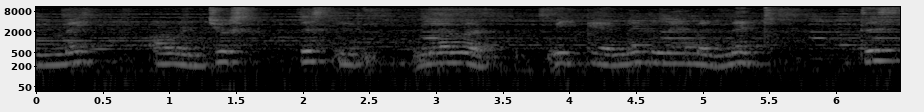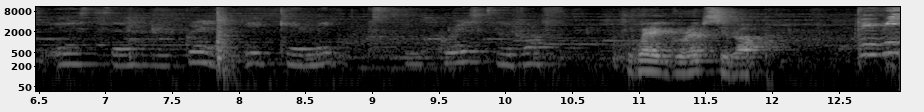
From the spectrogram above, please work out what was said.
can make orange juice. This is lemon. We can make lemonade. This is uh, grape. We can make grape syrup. Where grape syrup? Baby.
